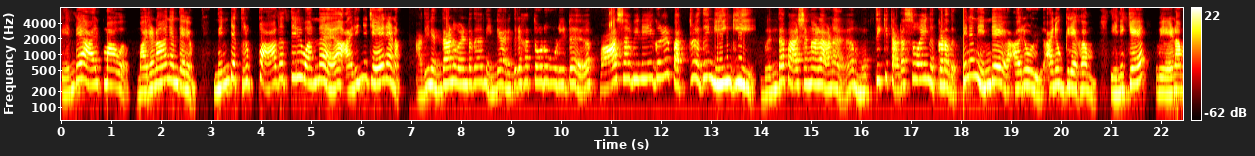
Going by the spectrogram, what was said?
എന്റെ ആത്മാവ് മരണാനന്തരം നിന്റെ തൃപ്പാദത്തിൽ വന്ന് അലിഞ്ഞു ചേരണം. അതിനെന്താണ് വേണ്ടത്? നിന്റെ അനുഗ്രഹത്തോടു കൂടിയിട്ട് പാശവിനൈകൾ പറ്റത് നീങ്ങി ബന്ധപാശങ്ങളാണ് മുക്തിക്ക് തടസ്സമായി നിൽക്കണത്. പിന്നെ നിന്റെ അരുൾ അനുഗ്രഹം എനിക്ക് വേണം.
